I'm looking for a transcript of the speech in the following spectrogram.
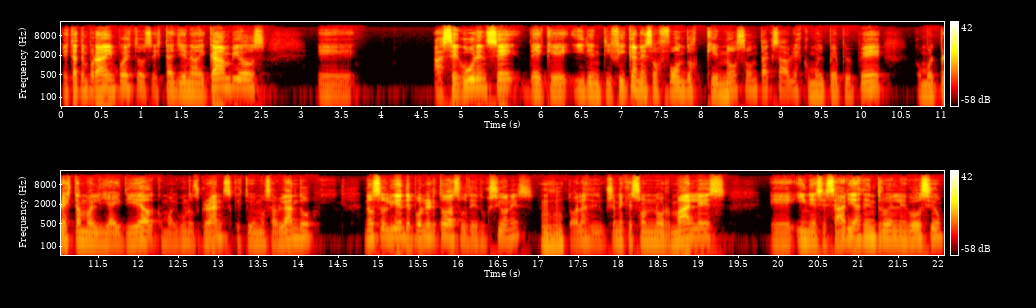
Esta temporada de impuestos está llena de cambios. Eh, asegúrense de que identifican esos fondos que no son taxables, como el PPP, como el préstamo el EIDL, como algunos grants que estuvimos hablando. No se olviden de poner todas sus deducciones, todas las deducciones que son normales eh, y necesarias dentro del negocio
